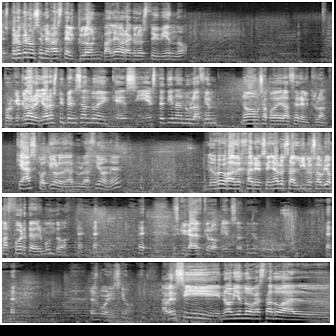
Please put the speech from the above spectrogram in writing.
Espero que no se me gaste el clon, ¿vale? Ahora que lo estoy viendo. Porque claro, yo ahora estoy pensando en que si este tiene anulación No vamos a poder hacer el clon. Qué asco, tío, lo de anulación, ¿eh? No me va a dejar enseñaros al dinosaurio más fuerte del mundo. Es que cada vez que lo pienso, tío. Es buenísimo. A ver si no habiendo gastado al...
